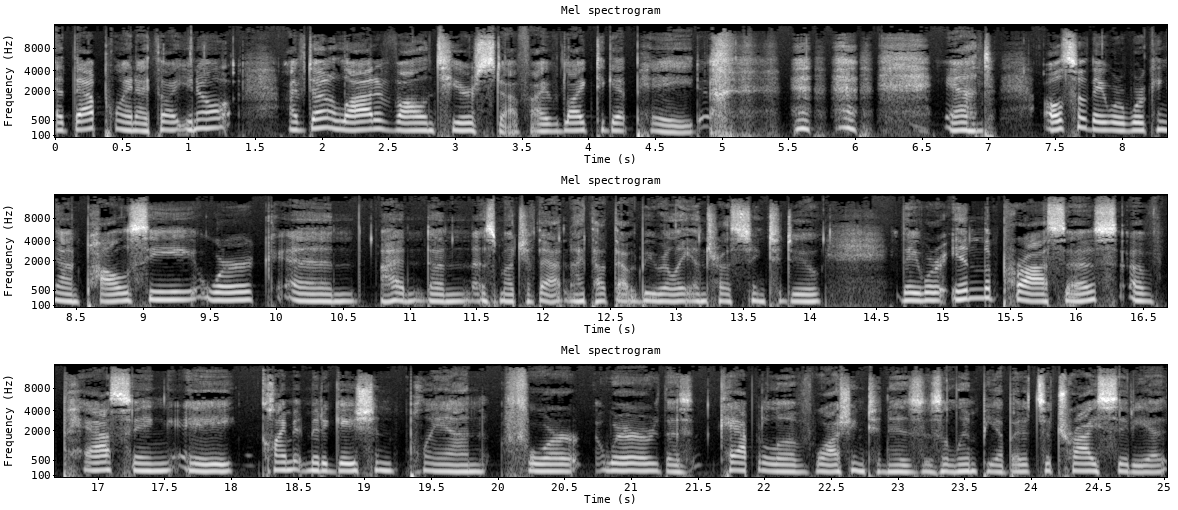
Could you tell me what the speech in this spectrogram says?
at that point, I thought, you know, I've done a lot of volunteer stuff. I would like to get paid. and also, they were working on policy work, and I hadn't done as much of that, and I thought that would be really interesting to do. They were in the process of passing a climate mitigation plan for where the capital of Washington is is Olympia, but it's a tri-city. Uh,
